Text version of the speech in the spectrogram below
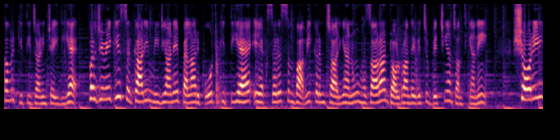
ਕਵਰ ਕੀਤੀ ਜਾਣੀ ਚਾਹੀਦੀ ਹੈ। ਪਰ ਜਿਵੇਂ ਕਿ ਸਰਕਾਰੀ ਮੀਡੀਆ ਨੇ ਪਹਿਲਾਂ ਰਿਪੋਰਟ ਕੀਤੀ ਹੈ, ਇਹ ਅਕਸਰ ਸੰਭਾਵੀ ਕਰਮਚਾਰੀਆਂ ਨੂੰ ਹਜ਼ਾਰਾਂ ਡਾਲਰਾਂ ਦੇ ਵਿੱਚ ਵੇਚੀਆਂ ਜਾਂਦੀਆਂ ਨੇ। ਸ਼ੌਰੀ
